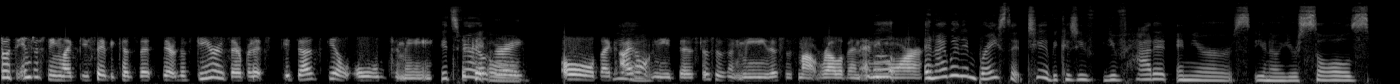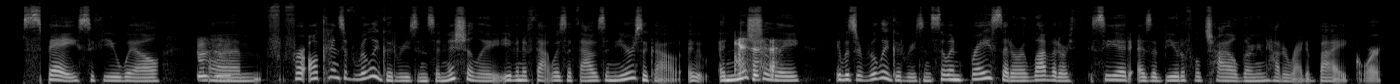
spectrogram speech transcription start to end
so it's interesting, like you say, because that there the fear is there, but it it does feel old to me. It's it very feels very old. old. Like I don't need this. This isn't me. This is not relevant Well, anymore. and I would embrace it too because you've you've had it in your you know your soul's space, if you will, Mm-hmm. um, f- for all kinds of really good reasons. Initially, even if that was a thousand years ago, It- initially it was a really good reason. So embrace it or love it or th- see it as a beautiful child learning how to ride a bike or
